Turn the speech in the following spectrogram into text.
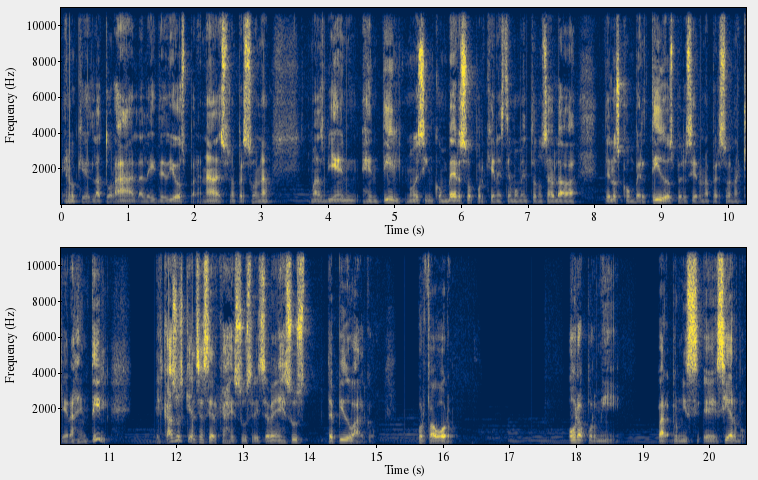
en lo que es la Torá, la ley de Dios, para nada. Es una persona más bien gentil, no es inconverso, porque en este momento no se hablaba de los convertidos, pero sí era una persona que era gentil. El caso es que él se acerca a Jesús y le dice, Jesús, te pido algo. Por favor, ora por mi, por mi eh, siervo.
